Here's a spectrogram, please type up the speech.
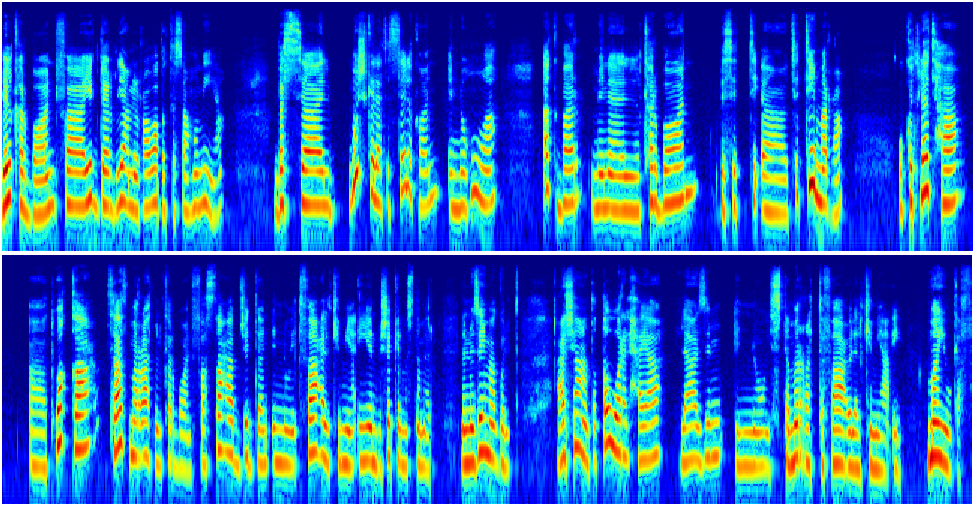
للكربون فيقدر يعمل روابط تساهمية. بس مشكلة السيليكون إنه هو أكبر من الكربون بستين آه، مرة وكتلتها آه، أتوقع ثلاث مرات من الكربون فصعب جدا إنه يتفاعل كيميائيا بشكل مستمر. لأنه زي ما قلت عشان تتطور الحياة لازم إنه يستمر التفاعل الكيميائي ما يوقف.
